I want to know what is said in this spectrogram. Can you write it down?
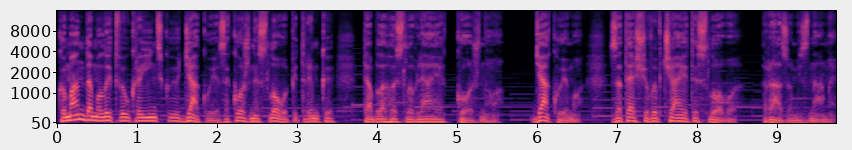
Команда молитви українською дякує за кожне слово підтримки та благословляє кожного. Дякуємо за те, що вивчаєте слово разом із нами.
